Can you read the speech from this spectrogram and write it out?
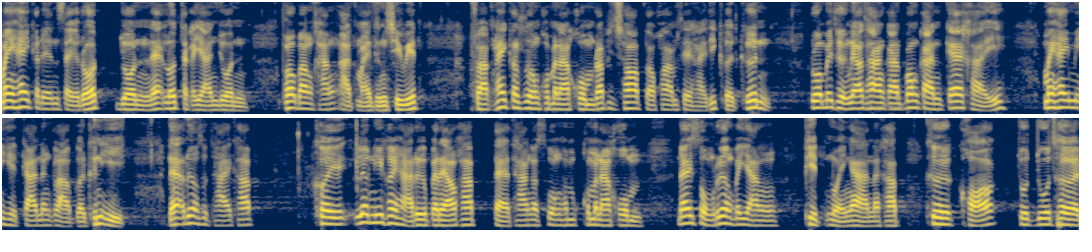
ไม่ให้กระเด็นใส่รถยนต์และรถจักรยานยนต์ เพราะบางครั้งอาจหมายถึงชีวิต ฝากให้กระทรวงคมนาคมรับผิดชอบต่อความเสียหายที่เกิดขึ้น รวมไปถึงแนวทางการป้องกันแก้ไข ไม่ให้มีเหตุการณ์ดังกล่าวเกิดขึ้นอีก และเรื่องสุดท้ายครับ เคยเรื่องนี้เคยหารือไปแล้วครับ แต่ทางกระทรวงคมนาคมได้ส่งเรื่องไปยังผิดหน่วยงานนะครับ คือขอจุดยูเทิร์น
